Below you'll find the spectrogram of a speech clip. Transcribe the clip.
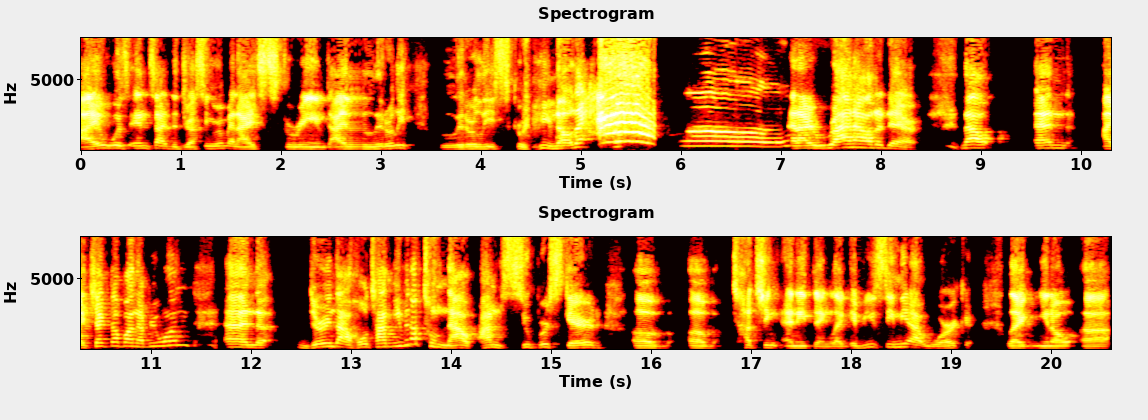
I was inside the dressing room and I screamed. I literally, literally screamed. I was like, ah! Whoa. And I ran out of there. Now, and I checked up on everyone. And during that whole time, even up till now, I'm super scared of of touching anything. Like if you see me at work, like you know, uh,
